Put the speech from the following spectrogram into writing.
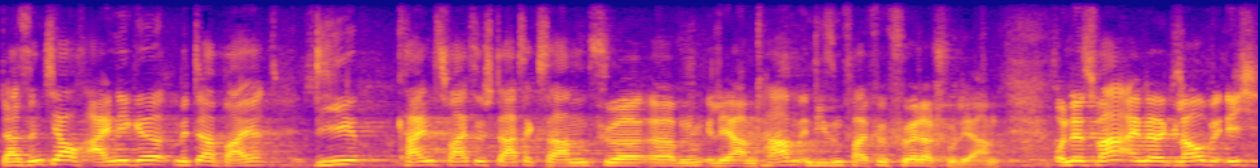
da sind ja auch einige mit dabei, die kein zweites Staatsexamen für ähm, Lehramt haben, in diesem Fall für Förderschullehramt. Es war eine, glaube ich,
